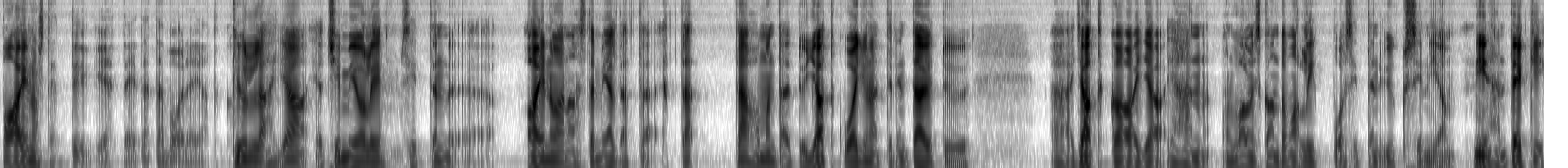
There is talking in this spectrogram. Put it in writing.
painostettiinkin, ettei tätä voida jatkaa. Kyllä, ja, ja Jimmy oli sitten ainoana sitä mieltä, että, että tämä homman täytyy jatkua, Unitedin täytyy äh, jatkaa, ja, ja hän on valmis kantamaan lippua sitten yksin, ja niin hän teki,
